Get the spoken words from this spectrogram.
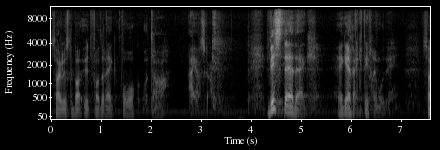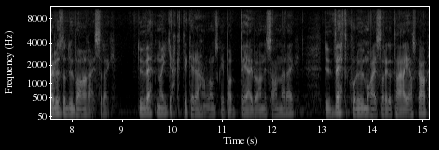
så har jeg lyst til å bare utfordre deg. Våg å ta eierskap. Hvis det er deg, jeg er riktig frimodig, så har jeg lyst til at du bare reiser deg. Du vet nøyaktig hva det handler om. Skal jeg bare be ei bønn sammen med deg? Du vet hvor du må reise deg og ta eierskap.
